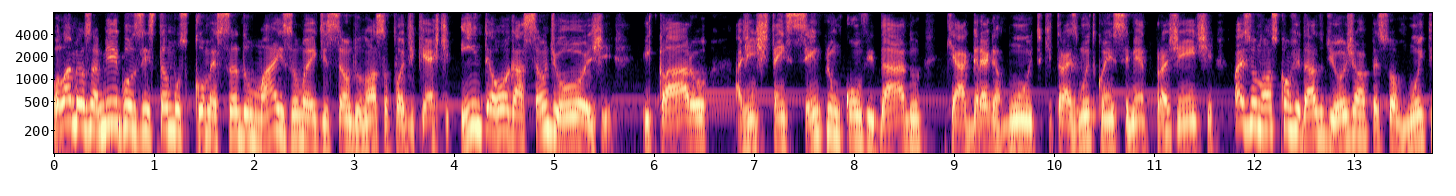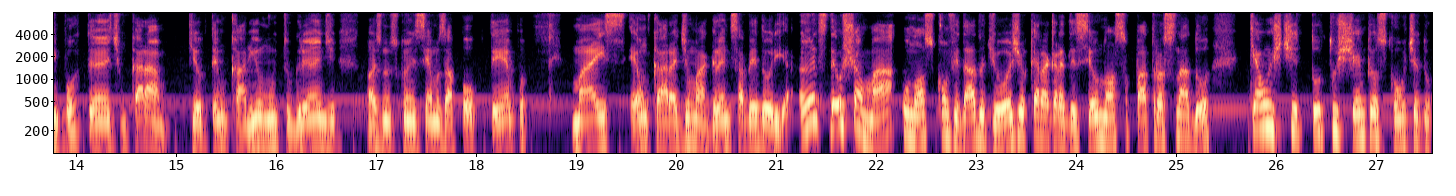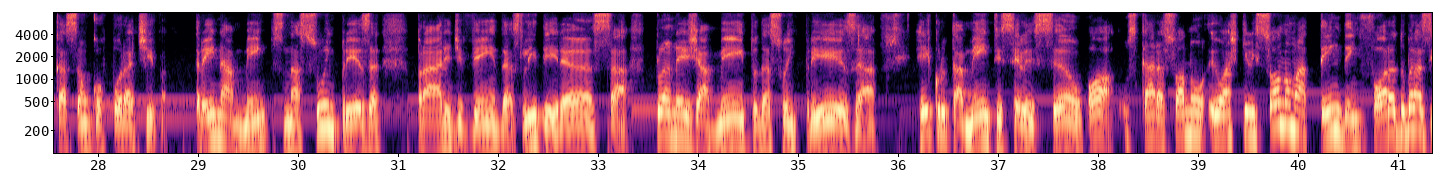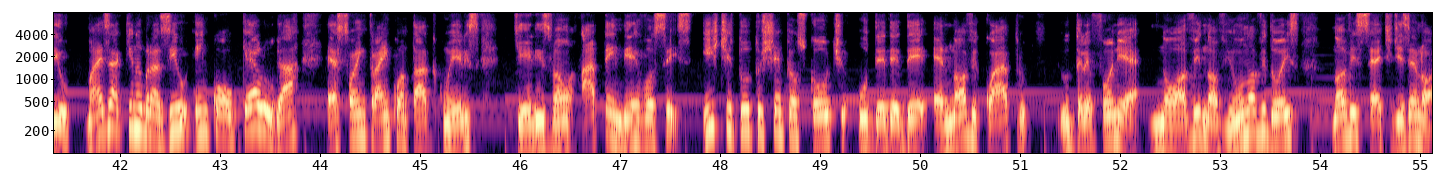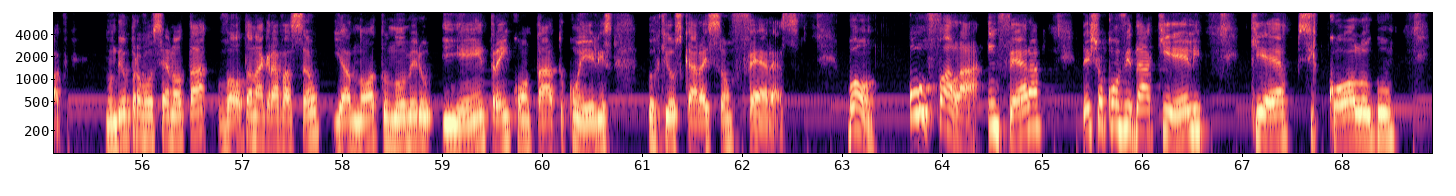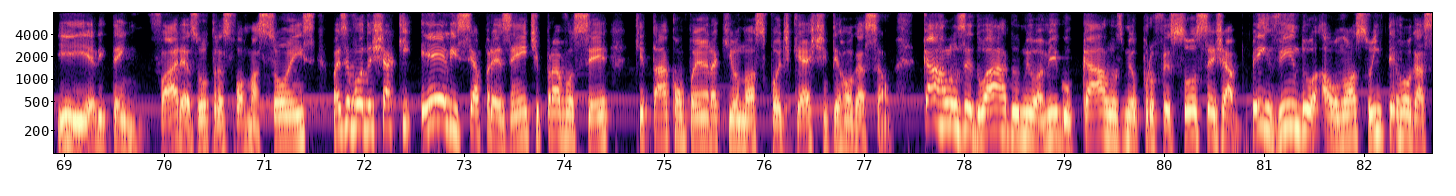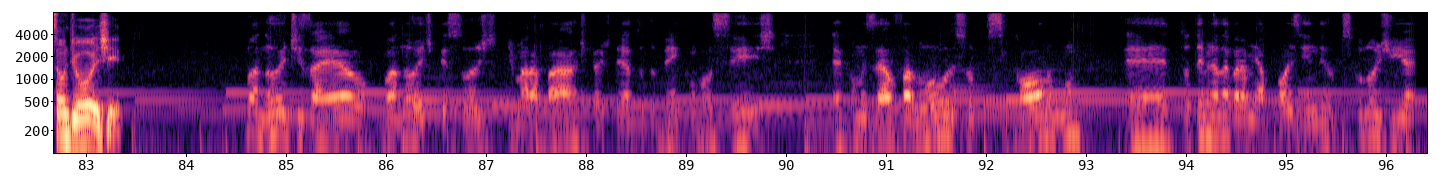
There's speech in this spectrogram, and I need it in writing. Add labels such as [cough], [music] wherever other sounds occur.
Olá, meus amigos, estamos começando mais uma edição do nosso podcast Interrogação de hoje. E claro, a gente tem sempre um convidado que agrega muito, que traz muito conhecimento para a gente. Mas o nosso convidado de hoje é uma pessoa muito importante, um cara que eu tenho um carinho muito grande. Nós nos conhecemos há pouco tempo, mas é um cara de uma grande sabedoria. Antes de eu chamar o nosso convidado de hoje, eu quero agradecer o nosso patrocinador, que é o Instituto Champions Coach Educação Corporativa treinamentos na sua empresa para a área de vendas, liderança, planejamento da sua empresa, recrutamento e seleção. Ó, os caras só não, eu acho que eles só não atendem fora do Brasil, mas aqui no Brasil, em qualquer lugar, é só entrar em contato com eles que eles vão atender vocês. Instituto Champions Coach, o DDD é 94, o telefone é 99192 9719. Não deu para você anotar? Volta na gravação e anota o número e entra em contato com eles, porque os caras são feras. Bom, por falar em fera, deixa eu convidar aqui ele, que é psicólogo e ele tem várias outras formações, mas eu vou deixar que ele se apresente para você que está acompanhando aqui o nosso podcast Interrogação. Carlos Eduardo, meu amigo Carlos, meu professor, seja bem-vindo ao nosso Interrogação de hoje. Boa noite, Isael. Boa noite, pessoas de Marabá. Espero que esteja tudo bem com vocês. É, como o Isael falou, eu sou psicólogo. Estou é, terminando agora minha pós em neuropsicologia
